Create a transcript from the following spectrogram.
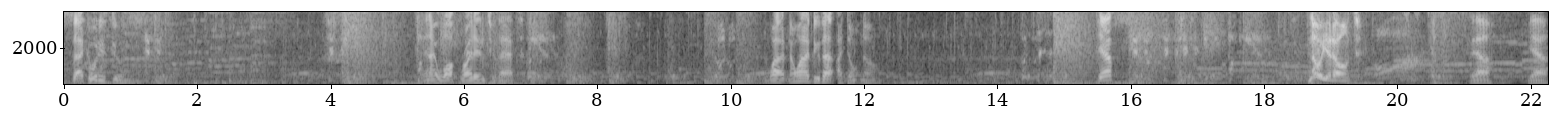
Exactly what he's doing. And I walk right into that. Why, now why I do that, I don't know. Yep. No, you don't! Yeah. Yeah.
